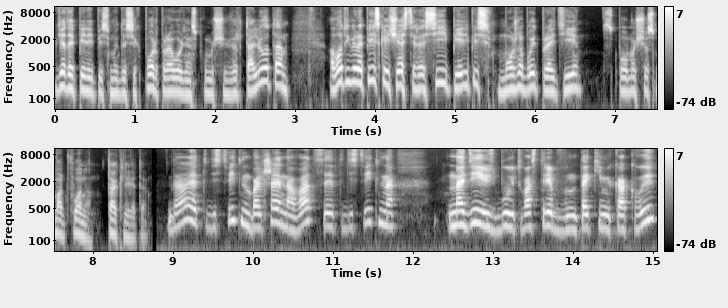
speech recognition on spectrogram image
Где-то перепись мы до сих пор проводим с помощью вертолета, а вот в европейской части России перепись можно будет пройти с помощью смартфона. Так ли это? Да, это действительно большая инновация, это действительно, надеюсь, будет востребовано такими, как вы,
